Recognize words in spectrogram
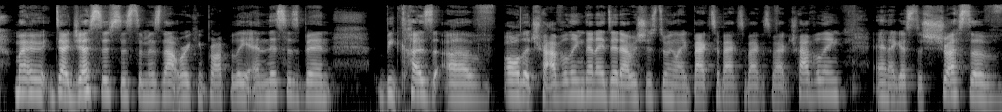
my digestive system is not working properly. And this has been, because of all the traveling that I did. I was just doing like back to back to back to back traveling. And I guess the stress of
